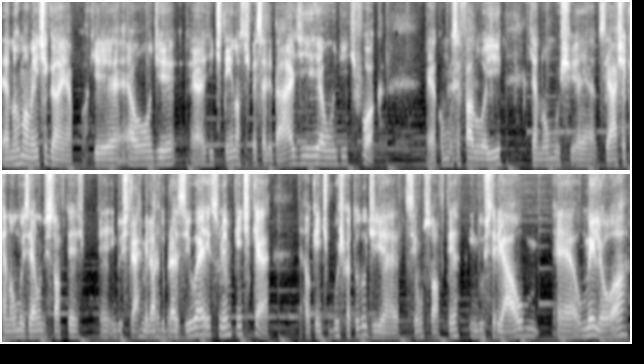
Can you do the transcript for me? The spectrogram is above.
é, normalmente ganha, porque é onde é, a gente tem a nossa especialidade e é onde a gente foca. É, como você falou aí, que a Nomos, é, você acha que a Nomos é um dos softwares é, industriais melhores do Brasil, é isso mesmo que a gente quer. É o que a gente busca todo dia, é ser um software industrial é, o melhor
